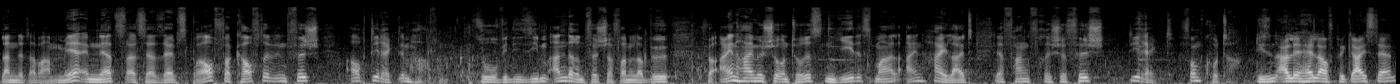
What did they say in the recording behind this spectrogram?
landet aber mehr im Netz, als er selbst braucht, verkauft er den Fisch auch direkt im Hafen. So wie die sieben anderen Fischer von Laboe. Für Einheimische und Touristen jedes Mal ein Highlight, der fangfrische Fisch direkt vom Kutter. Die sind alle hellauf begeistert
